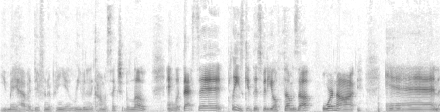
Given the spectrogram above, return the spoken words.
You may have a different opinion leave it in the comment section below. And with that said please give this video a thumbs up or not. And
